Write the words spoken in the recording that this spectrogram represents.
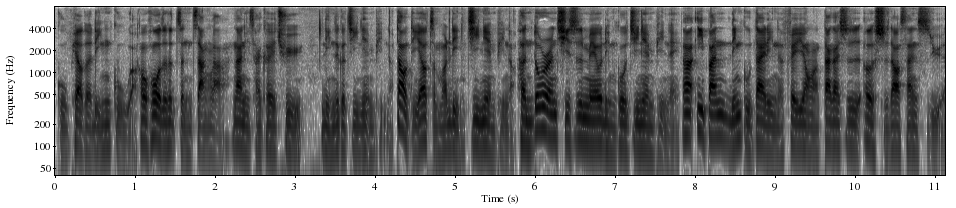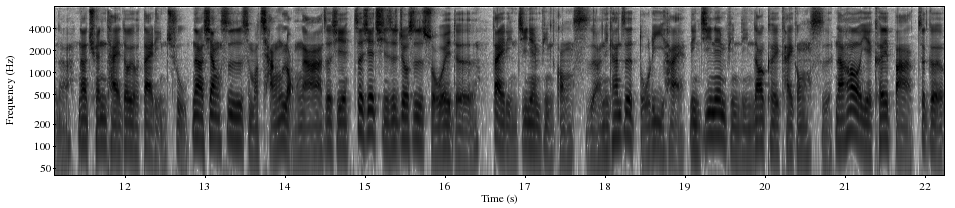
股票的领股啊，或或者是整张啦，那你才可以去领这个纪念品啊。到底要怎么领纪念品呢？很多人其实没有领过纪念品诶。那一般领股代领的费用啊，大概是二十到三十元啊。那全台都有代领处，那像是什么长荣啊这些，这些其实就是所谓的代领纪念品公司啊。你看这多厉害，领纪念品领到可以开公司，然后也可以把这个。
